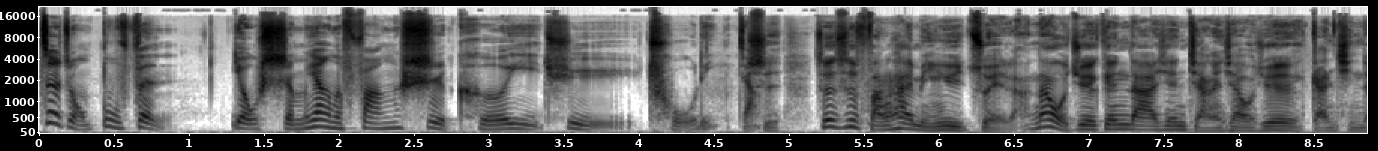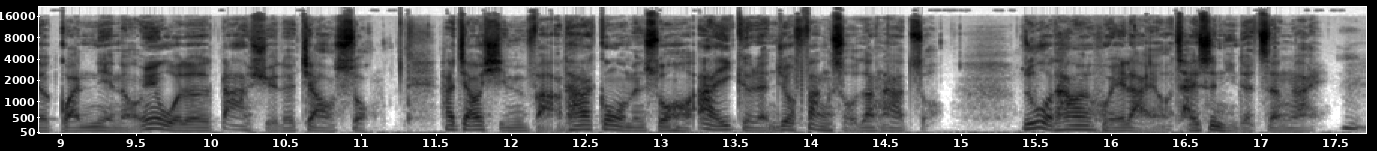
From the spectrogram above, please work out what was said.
这种部分有什么样的方式可以去处理？这样是，这是妨害名誉罪了。那我觉得跟大家先讲一下，我觉得感情的观念哦，因为我的大学的教授他教刑法，他跟我们说哈，爱一个人就放手让他走。如果他会回来哦，才是你的真爱。嗯，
